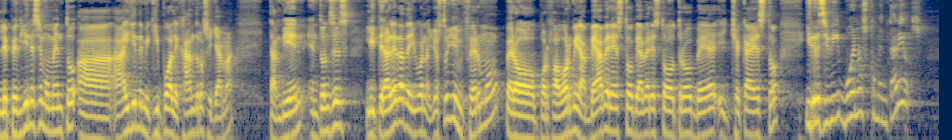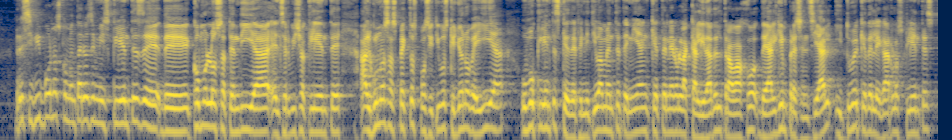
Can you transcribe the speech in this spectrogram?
le pedí en ese momento a, a alguien de mi equipo, Alejandro se llama, también. Entonces, literal era de, bueno, yo estoy enfermo, pero por favor, mira, ve a ver esto, ve a ver esto otro, ve y checa esto. Y recibí buenos comentarios. Recibí buenos comentarios de mis clientes de, cómo los atendía, el servicio a cliente, algunos aspectos positivos que yo no veía. Hubo clientes que definitivamente tenían que tener la calidad del trabajo de alguien presencial y tuve que delegar los clientes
